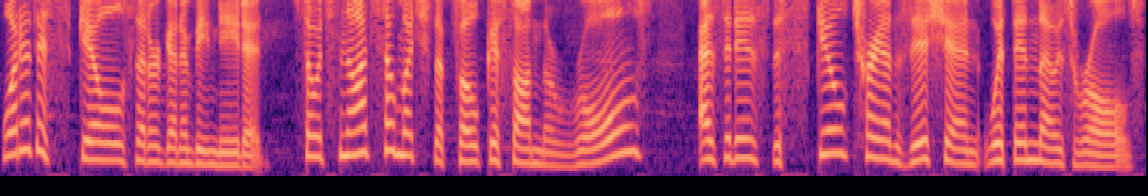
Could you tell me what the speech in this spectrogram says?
what are the skills that are going to be needed? So it's not so much the focus on the roles as it is the skill transition within those roles.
